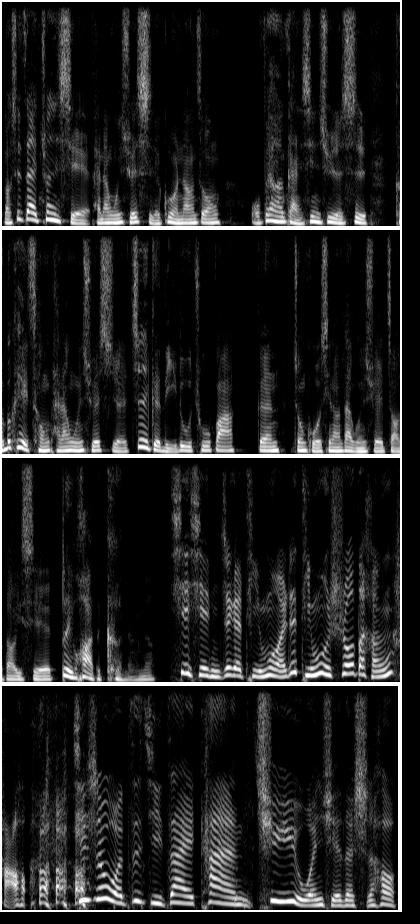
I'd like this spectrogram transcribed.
老师，在撰写台南文学史的过程当中。我非常感兴趣的是，可不可以从台南文学史的这个理路出发，跟中国现当代文学找到一些对话的可能呢？谢谢你这个题目，这题目说的很好。其实我自己在看区域文学的时候，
